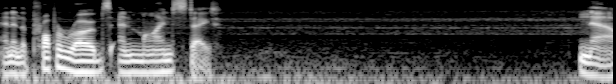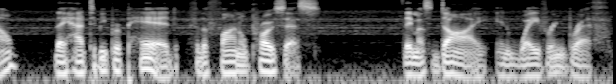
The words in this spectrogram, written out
and in the proper robes and mind state Now, they had to be prepared for the final process. They must die in wavering breath.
